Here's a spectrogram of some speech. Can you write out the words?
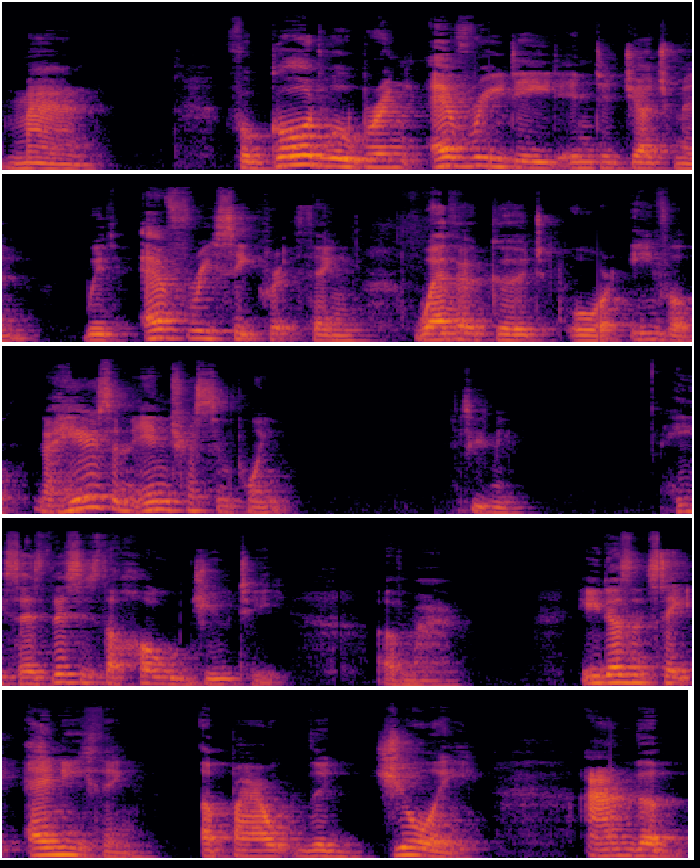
man. For God will bring every deed into judgment with every secret thing, whether good or evil. Now, here's an interesting point. Excuse me. He says this is the whole duty of man. He doesn't say anything about the joy and the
